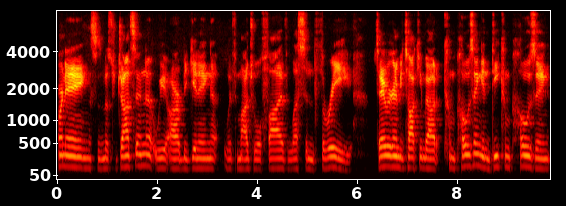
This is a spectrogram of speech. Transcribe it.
Morning, this is Mr. Johnson. We are beginning with Module 5, Lesson 3. Today we're going to be talking about composing and decomposing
